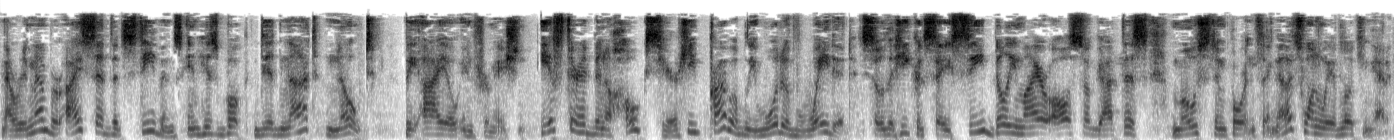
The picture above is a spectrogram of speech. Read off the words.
Now remember, I said that Stevens in his book did not note the IO information. If there had been a hoax here, he probably would have waited so that he could say, see, Billy Meier also got this most important thing. Now, that's one way of looking at it.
